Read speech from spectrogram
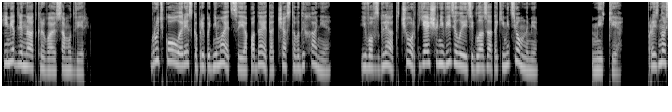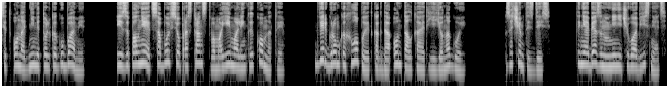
и медленно открываю саму дверь. Грудь Коула резко приподнимается и опадает от частого дыхания. Его взгляд, черт, я еще не видела эти глаза такими темными. «Микки», — произносит он одними только губами и заполняет собой все пространство моей маленькой комнаты. Дверь громко хлопает, когда он толкает ее ногой. «Зачем ты здесь? Ты не обязан мне ничего объяснять.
